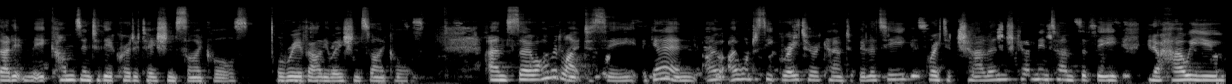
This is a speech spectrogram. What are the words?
that it, it comes into the accreditation cycles or reevaluation cycles. And so I would like to see, again, I, I, want to see greater accountability, greater challenge, Kevin, in terms of the, you know, how are you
